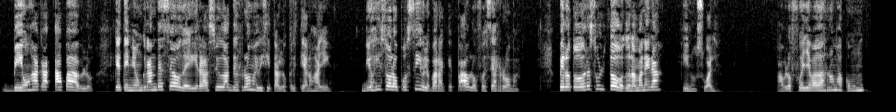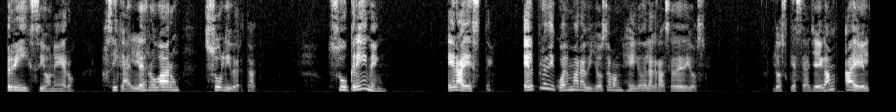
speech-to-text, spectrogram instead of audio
vimos a, a Pablo que tenía un gran deseo de ir a la ciudad de Roma y visitar a los cristianos allí. Dios hizo lo posible para que Pablo fuese a Roma, pero todo resultó de una manera inusual. Pablo fue llevado a Roma como un prisionero, así que a él le robaron su libertad. Su crimen era este, él predicó el maravilloso evangelio de la gracia de Dios. Los que se allegan a Él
